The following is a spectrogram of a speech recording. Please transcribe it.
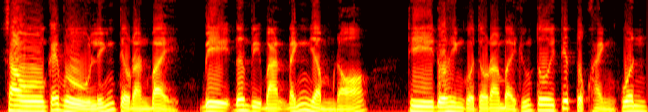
Sau cái vụ lính tiểu đoàn 7 bị đơn vị bạn đánh nhầm đó, thì đội hình của tiểu đoàn 7 chúng tôi tiếp tục hành quân.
